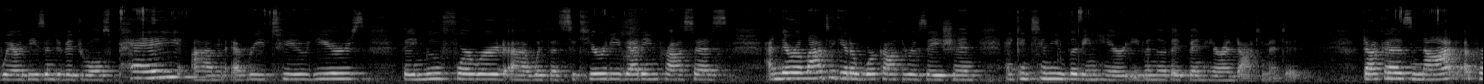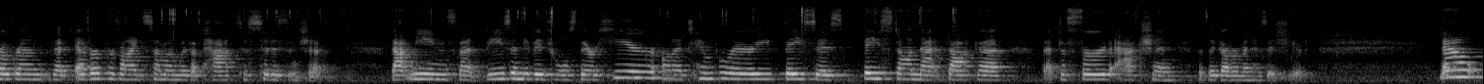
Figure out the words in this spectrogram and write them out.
where these individuals pay um, every two years. They move forward uh, with a security vetting process, and they're allowed to get a work authorization and continue living here even though they've been here undocumented. DACA is not a program that ever provides someone with a path to citizenship. That means that these individuals, they're here on a temporary basis based on that DACA, that deferred action that the government has issued. Now,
